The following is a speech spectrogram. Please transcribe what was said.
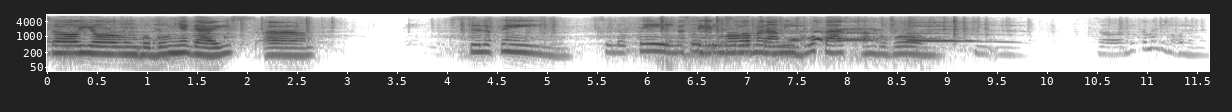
So, yung bubong niya, guys, um, cellophane. Silopane. Kasi po, maraming butas ang bubong. So, di ka man di maulanan.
